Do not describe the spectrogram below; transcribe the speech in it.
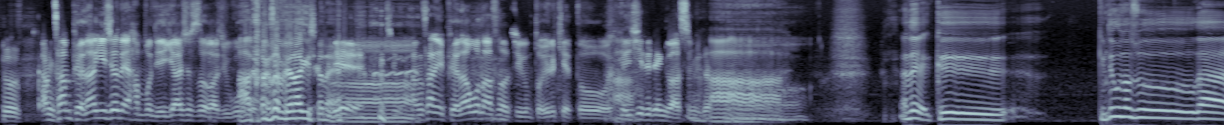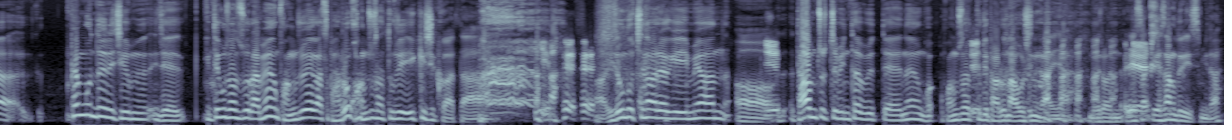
그 강산 변하기 전에 한번 얘기하셨어 가지고 아 강사 변하기 전에. 예, 아. 지금 강산이 변하고 나서 지금 또 이렇게 또 아. 현실이 된 것 같습니다. 아. 어. 근데 그 김태훈 선수가 팬분들이 지금 이제 김태훈 선수라면 광주에 가서 바로 광주 사투리를 익히실 것 같다. 예. 아, 이 정도 친화력이면 어, 예. 다음 주쯤 인터뷰 때는 광- 광주 사투리 바로 나오시는 거 아니냐 뭐 이런 예. 예상, 예상들이 있습니다.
